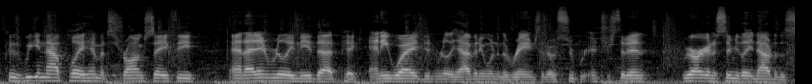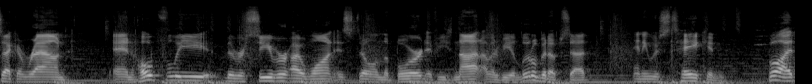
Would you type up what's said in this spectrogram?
because we can now play him at strong safety. And I didn't really need that pick anyway. Didn't really have anyone in the range that I was super interested in. We are going to simulate now to the second round. And hopefully the receiver I want is still on the board. If he's not, I'm going to be a little bit upset. And he was taken. But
